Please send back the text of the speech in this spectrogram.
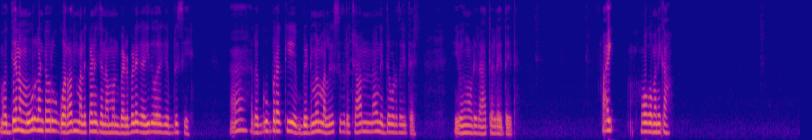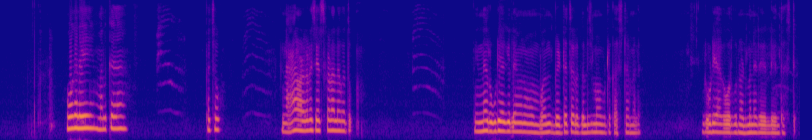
ಮಧ್ಯಾಹ್ನ ಮೂರು ಗಂಟೆವರೆಗೂ ಗೊರಂತ ಮಲ್ಕೊಂಡಿದ್ದೆ ನಮ್ಮನ್ನು ಬೆಳ ಬೆಳಗ್ಗೆ ಐದುವರೆಗೆ ಎಬ್ಬರಿಸಿ ರಗ್ಗುಬ್ಬರ ಹಾಕಿ ಬೆಡ್ ಮೇಲೆ ಮಲಗಿಸಿದ್ರೆ ಚೆನ್ನಾಗಿ ನಿದ್ದೆ ಹೊಡೆದೈತೆ. ಇವಾಗ ನೋಡಿ ರಾತ್ರಿ ಎಲ್ಲ ಇದ್ದೈತೆ ಆಯ್, ಹೋಗೋ ಮನಿಕ. ಹೋಗಲೇ ಮಲ್ಕ. ಪಚೋ ನಾನು ಒಳಗಡೆ ಸೇರಿಸ್ಕೊಳ್ಳಲ್ಲ ಇವತ್ತು. ಇನ್ನೂ ರೂಢಿ ಆಗಿಲ್ಲ ಇವನು. ಬಂದು ಬೆಡ್ ಹತ್ರ ಎಲ್ಲ ಗಲೀಜು ಮಾಡಿಬಿಟ್ರೆ ಕಷ್ಟ ಆಮೇಲೆ. ರೂಢಿ ಆಗೋವರೆಗೂ ನಡುಮನೇಲಿ ಇರಲಿ ಅಂತ ಅಷ್ಟೆ.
